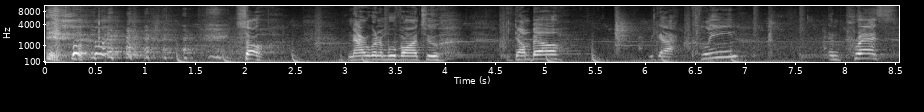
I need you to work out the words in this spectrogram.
so, now we're gonna move on to dumbbell. We got clean and press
